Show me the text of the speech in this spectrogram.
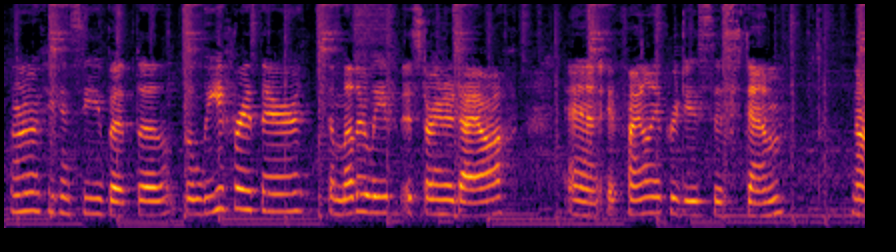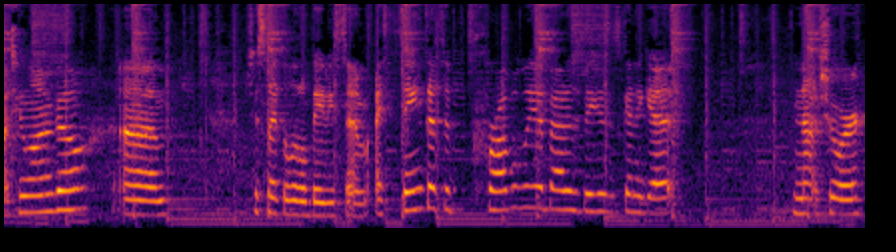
I don't know if you can see, but the, the leaf right there, the mother leaf is starting to die off and it finally produced this stem not too long ago. Um, just like a little baby stem. I think that's a, probably about as big as it's gonna get not sure.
